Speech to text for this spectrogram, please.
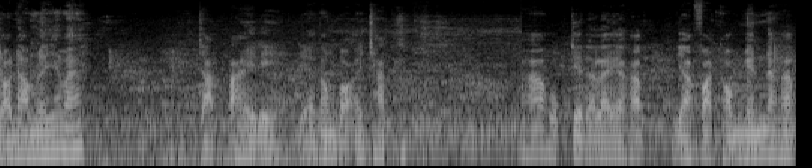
จอดำเลยใช่ไหมจัดไปดิเดี๋ยวต้องบอกไอ้ชัดห้าหกเจ็ดอะไรครับ อย่าฝัดคอมเมนต์นะครับ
